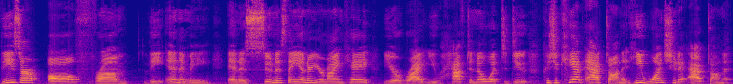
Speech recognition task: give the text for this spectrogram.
These are all from the enemy. And as soon as they enter your mind, Kay, you're right. You have to know what to do because you can't act on it. He wants you to act on it.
